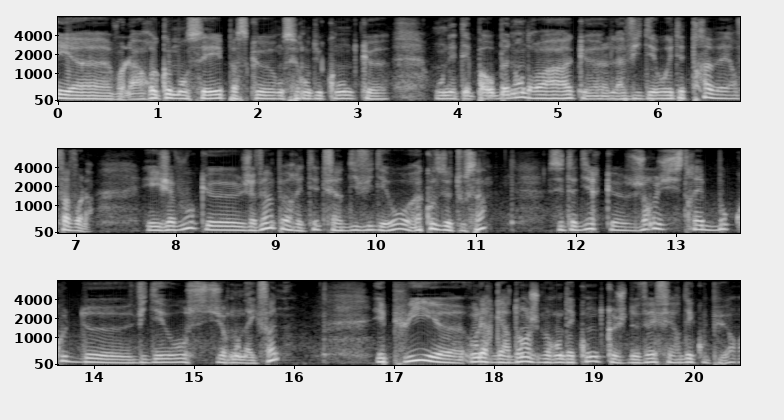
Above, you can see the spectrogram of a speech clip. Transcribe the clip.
Et euh, voilà, recommencer parce qu'on s'est rendu compte que on n'était pas au bon endroit, que la vidéo était de travers. Enfin voilà. Et j'avoue que j'avais un peu arrêté de faire des vidéos à cause de tout ça. C'est-à-dire que j'enregistrais beaucoup de vidéos sur mon iPhone. Et puis, euh, en les regardant, je me rendais compte que je devais faire des coupures.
